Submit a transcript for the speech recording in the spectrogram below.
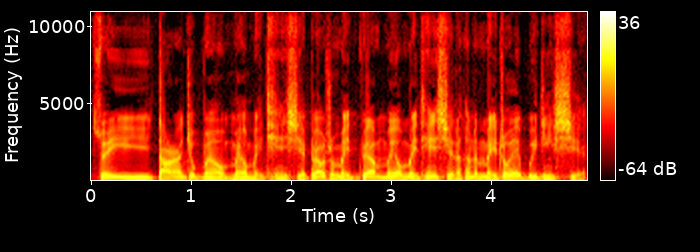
所以当然就没有没有每天写。不要说每不要没有每天写了，可能每周也不一定写。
